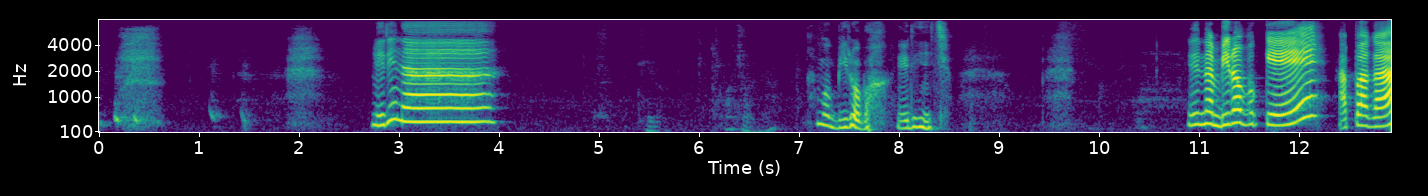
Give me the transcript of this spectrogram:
예린아 뒤 않나? 한번 밀어봐 예린이 좀. 예린아 밀어볼게. 아빠가.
